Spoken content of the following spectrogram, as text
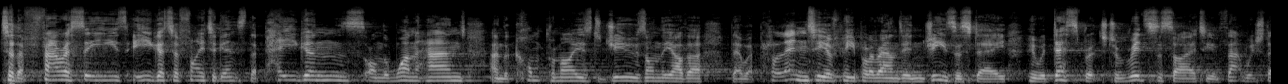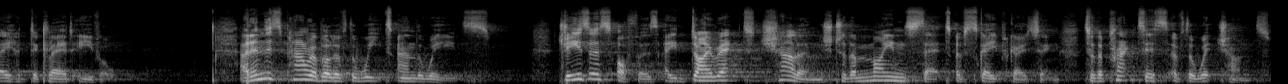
to the Pharisees eager to fight against the pagans on the one hand and the compromised Jews on the other, there were plenty of people around in Jesus' day who were desperate to rid society of that which they had declared evil. And in this parable of the wheat and the weeds, Jesus offers a direct challenge to the mindset of scapegoating, to the practice of the witch hunt.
